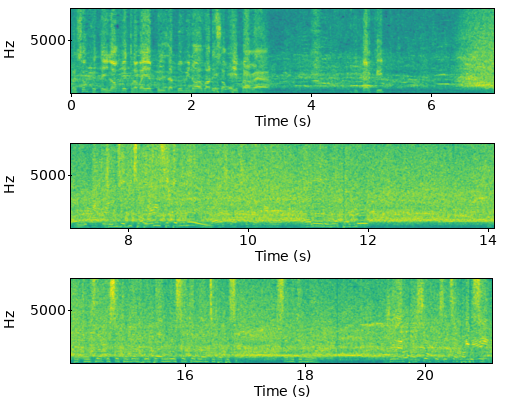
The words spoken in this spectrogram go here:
l'impression que Taylor devait travailler un peu les abdominaux avant de sortir par euh, l'hypercute. Ah, Je vous ai dit que c'était tout, c'est terminé. Ouais, je crois que c'est terminé. Alors le grand Pablo, j'étais confiant que ce pouvait pas arriver au cinquième round, c'est pas possible. Ça m'étonnerait. J'ai l'impression que c'est pas possible.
